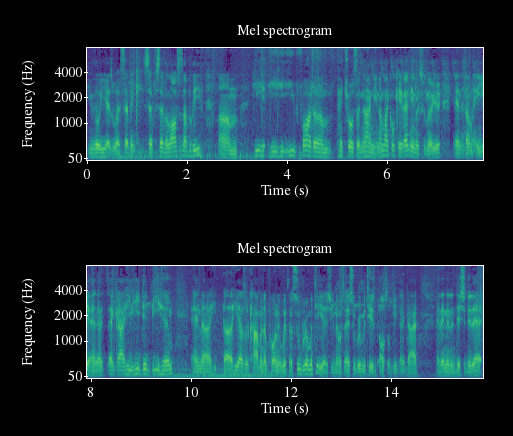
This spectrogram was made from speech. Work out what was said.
even though he has what seven seven, seven losses I believe. Um, he he he fought um, Petros I'm like okay that name is familiar. And um, and yeah that, that guy he, he did beat him and uh, he, uh, he has a common opponent with uh, Subriel Matias you know saying Subriel Matias also beat that guy. And then in addition to that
